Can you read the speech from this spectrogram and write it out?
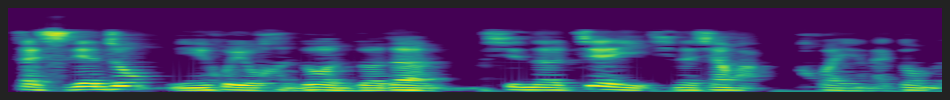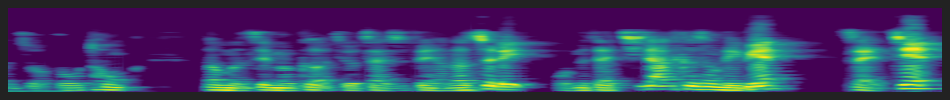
在实践中您会有很多很多的新的建议、新的想法，欢迎来跟我们做沟通。那我们这门课就暂时分享到这里，我们在其他课程里边再见。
